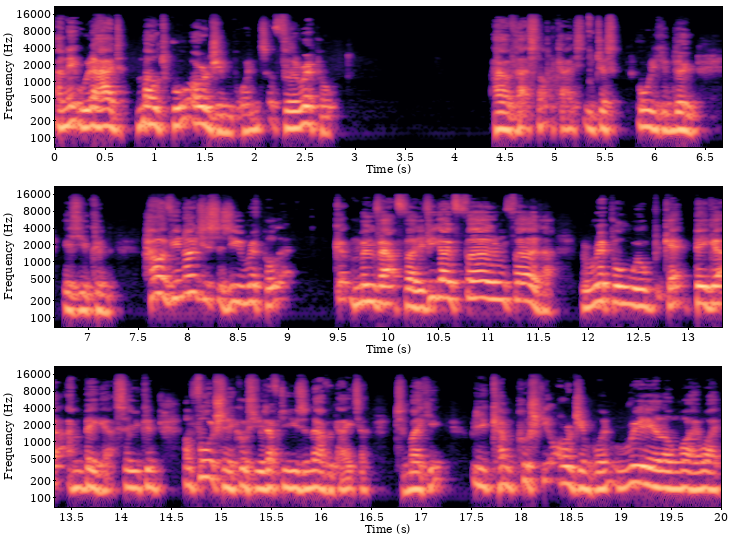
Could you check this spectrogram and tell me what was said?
and it would add multiple origin points for the ripple. However, that's not the case. You just all you can do is you can. However, you notice as you ripple, move out further. If you go further and further, the ripple will get bigger and bigger. So you can, unfortunately, of course, you'd have to use a navigator to make it, but you can push the origin point really a long way away,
